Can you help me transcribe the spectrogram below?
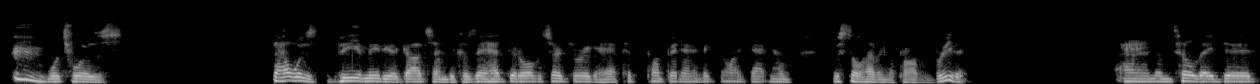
which was that was the immediate godsend because they had did all the surgery, they had to pump it and everything like that, and I was still having a problem breathing. And until they did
